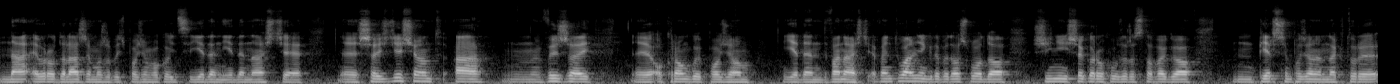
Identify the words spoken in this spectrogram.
na euro-dolarze może być poziom w okolicy 1,1160, a mm, wyżej e, okrągły poziom 1,12. Ewentualnie, gdyby doszło do silniejszego ruchu wzrostowego, mm, pierwszym poziomem, na który e,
